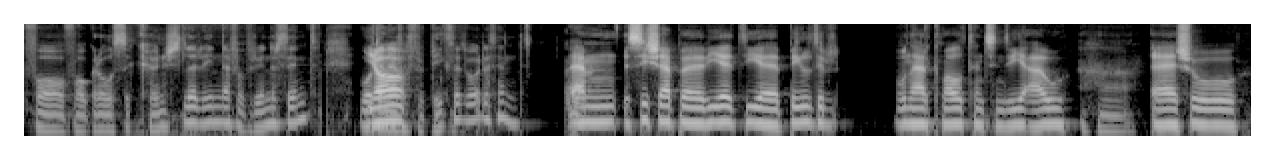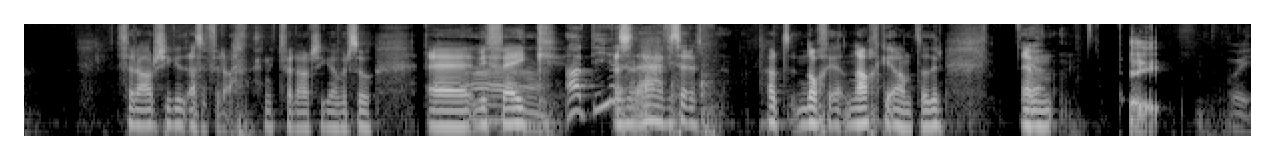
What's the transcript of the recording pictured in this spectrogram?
von, von grossen Künstlerinnen von früher sind, die Ja. dann einfach verpixelt worden sind. Ähm, es ist eben wie die Bilder, die er gemalt hat, sind wie auch äh, schon Verarschungen, also verar nicht Verarschungen, aber so äh, wie Fake. Ah, die? Also, äh, wie soll, halt noch nachgeahmt, oder? Ähm, Ui.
